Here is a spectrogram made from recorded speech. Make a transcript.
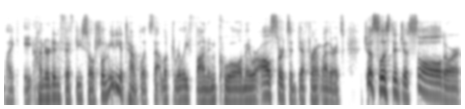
like 850 social media templates that looked really fun and cool and they were all sorts of different whether it's just listed just sold or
